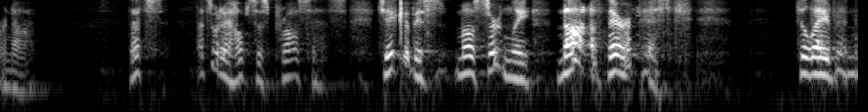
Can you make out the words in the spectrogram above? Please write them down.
or not. That's, that's what it helps us process. Jacob is most certainly not a therapist to Laban,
